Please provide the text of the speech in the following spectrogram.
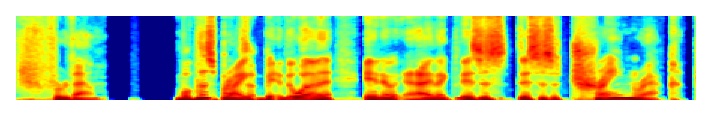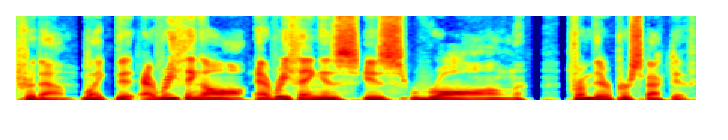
for them Well, this brings right? up, Well, you know, I like this is this is a train wreck for them. Like the, everything all everything is is wrong from their perspective.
